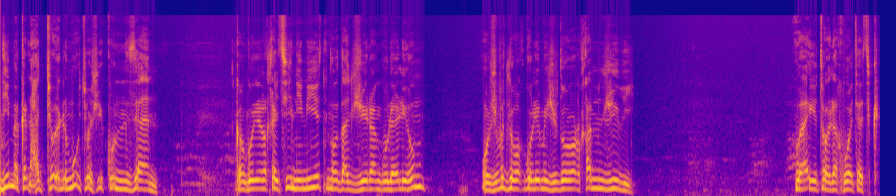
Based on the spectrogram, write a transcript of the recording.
ديما كنحدثو على الموت باش يكون نزعم كنقول لقيتيني ميت نوضع الجيران نقولها لهم وجبد وقول لهم يجبدوا ورقه من جيبي. وعيطوا على خواتاتك.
